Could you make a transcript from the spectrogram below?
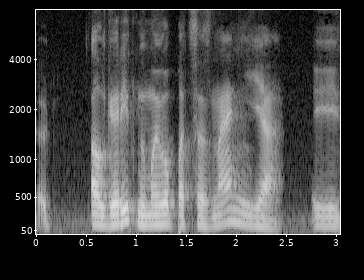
э, алгоритмы моего подсознания и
